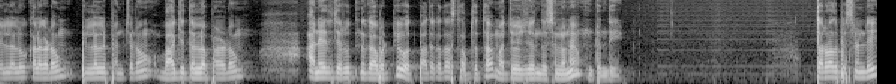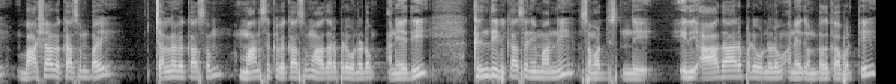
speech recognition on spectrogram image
పిల్లలు కలగడం పిల్లలు పెంచడం బాధ్యతల్లో పడడం అనేది జరుగుతుంది కాబట్టి ఉత్పాదకత స్తబ్దత మధ్య వయోజన దశలోనే ఉంటుంది. తర్వాత ప్రశ్న అండి. భాషా వికాసంపై చలన వికాసం మానసిక వికాసం ఆధారపడి ఉండడం అనేది క్రింది వికాస నియమాన్ని సమర్థిస్తుంది. ఇది ఆధారపడి ఉండడం అనేది ఉంటుంది కాబట్టి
